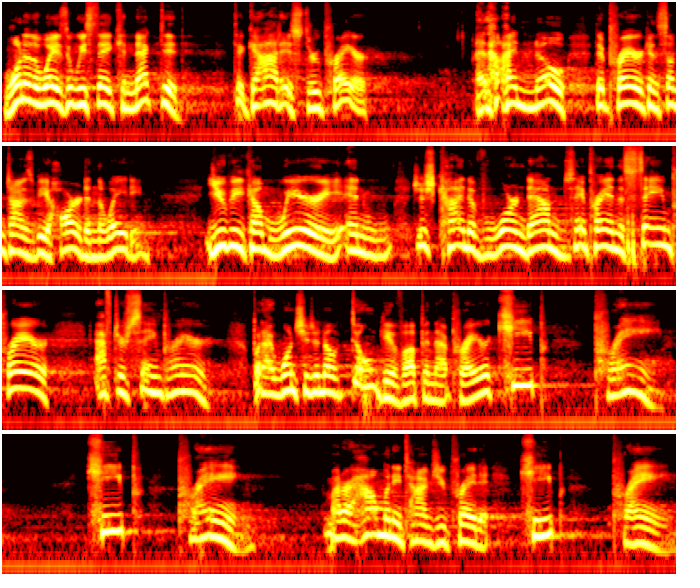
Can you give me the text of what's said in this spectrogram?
One of the ways that we stay connected to God is through prayer. And I know that prayer can sometimes be hard in the waiting you become weary and just kind of worn down, praying the same prayer after same prayer. But I want you to know don't give up in that prayer. Keep praying. Keep praying. No matter how many times you prayed it, keep praying.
